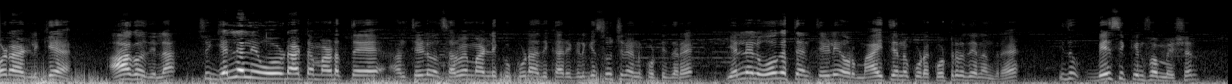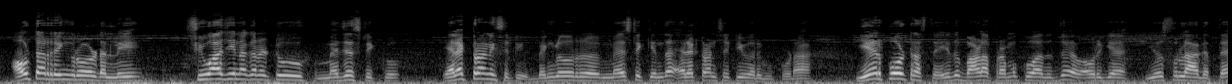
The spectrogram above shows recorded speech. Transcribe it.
ಓಡಾಡಲಿಕ್ಕೆ ಆಗೋದಿಲ್ಲ. ಸೊ ಎಲ್ಲೆಲ್ಲಿ ಓಡಾಟ ಮಾಡುತ್ತೆ ಅಂತೇಳಿ ಒಂದು ಸರ್ವೆ ಮಾಡಲಿಕ್ಕೂ ಕೂಡ ಅಧಿಕಾರಿಗಳಿಗೆ ಸೂಚನೆಯನ್ನು ಕೊಟ್ಟಿದ್ದಾರೆ. ಎಲ್ಲೆಲ್ಲಿ ಹೋಗುತ್ತೆ ಅಂತೇಳಿ ಅವ್ರ ಮಾಹಿತಿಯನ್ನು ಕೂಡ ಕೊಟ್ಟಿರೋದೇನೆಂದರೆ, ಇದು ಬೇಸಿಕ್ ಇನ್ಫಾರ್ಮೇಷನ್ ಔಟರ್ ರಿಂಗ್ ರೋಡಲ್ಲಿ Shivajinagar to Majestic electronic city, Bengaluru Majestic ಇಂದ ಎಲೆಕ್ಟ್ರಾನಿಕ್ ಸಿಟಿವರೆಗೂ ಕೂಡ ಏರ್ಪೋರ್ಟ್ ರಸ್ತೆ, ಇದು ಬಹಳ ಪ್ರಮುಖವಾದದ್ದು, ಅವರಿಗೆ ಯೂಸ್ಫುಲ್ ಆಗುತ್ತೆ.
